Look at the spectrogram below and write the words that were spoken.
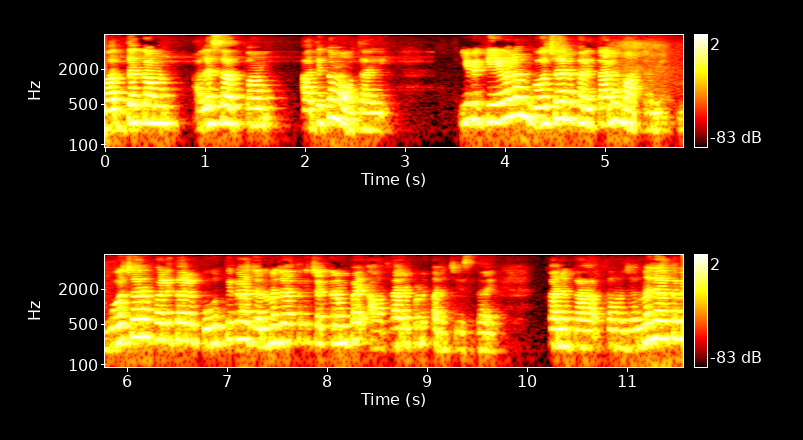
బద్ధకం అలసత్వం అధికం అవుతాయి ఇవి కేవలం గోచార ఫలితాలు మాత్రమే. గోచార ఫలితాలు పూర్తిగా జన్మజాతక చక్రంపై ఆధారపడి పనిచేస్తాయి. కనుక తమ జన్మజాతక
